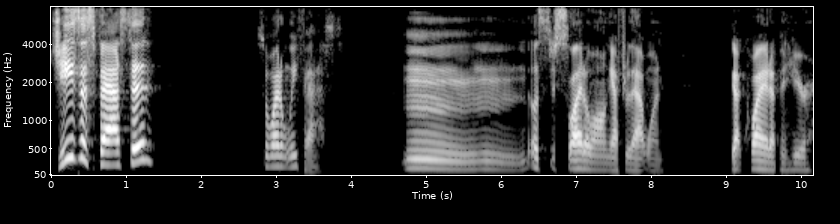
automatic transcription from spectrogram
Jesus fasted. So why don't we fast? Mm, let's just slide along after that one. Got quiet up in here.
